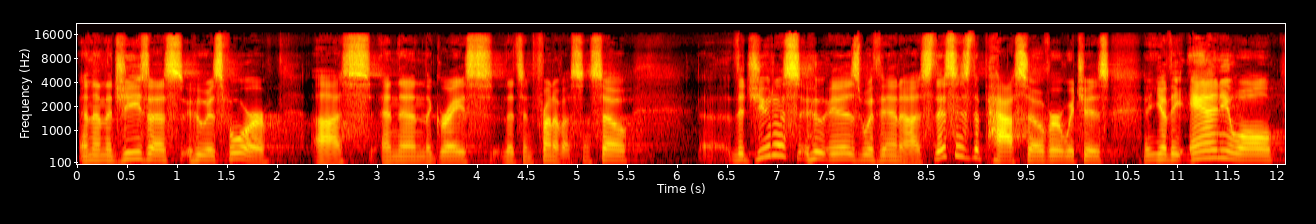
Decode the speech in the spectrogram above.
and then the Jesus who is for us, and then the grace that's in front of us. And so, the Judas who is within us, this is the Passover, which is you know, the annual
